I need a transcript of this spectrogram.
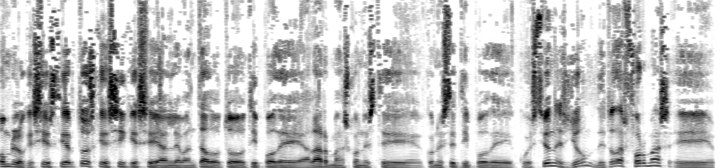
Hombre, lo que sí es cierto es que sí que se han levantado todo tipo de alarmas con este, con este tipo de cuestiones. Yo, de todas formas, eh,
